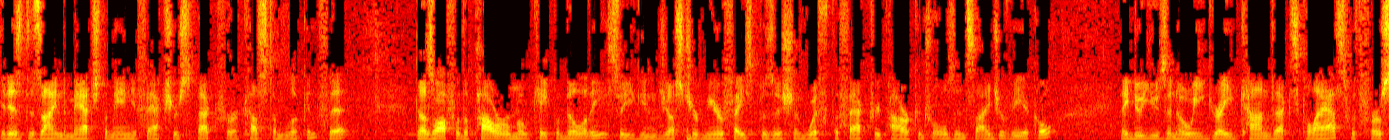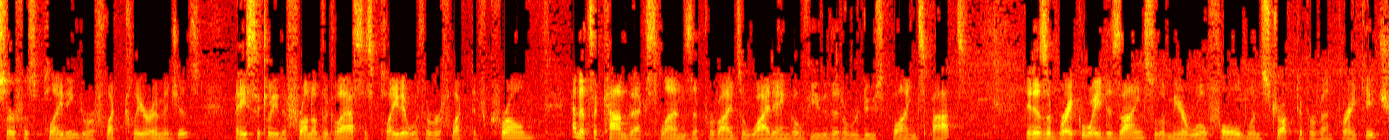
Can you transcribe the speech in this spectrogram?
It is designed to match the manufacturer spec for a custom look and fit does offer the power remote capability, so you can adjust your mirror face position with the factory power controls inside your vehicle. They do use an OE grade convex glass with first surface plating to reflect clear images. Basically, the front of the glass is plated with a reflective chrome, and it's a convex lens that provides a wide angle view that'll reduce blind spots. It is a breakaway design, so the mirror will fold when struck to prevent breakage.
